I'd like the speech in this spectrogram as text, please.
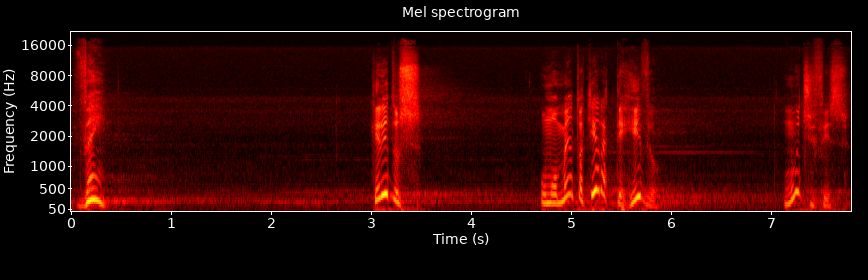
Vem. Queridos, o momento aqui era terrível, muito difícil.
